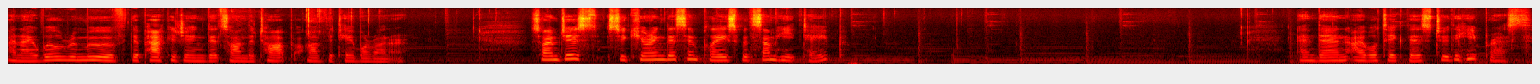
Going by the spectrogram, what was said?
And I will remove the packaging that's on the top of the table runner. So I'm just securing this in place with some heat tape. And then I will take this to the heat press.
